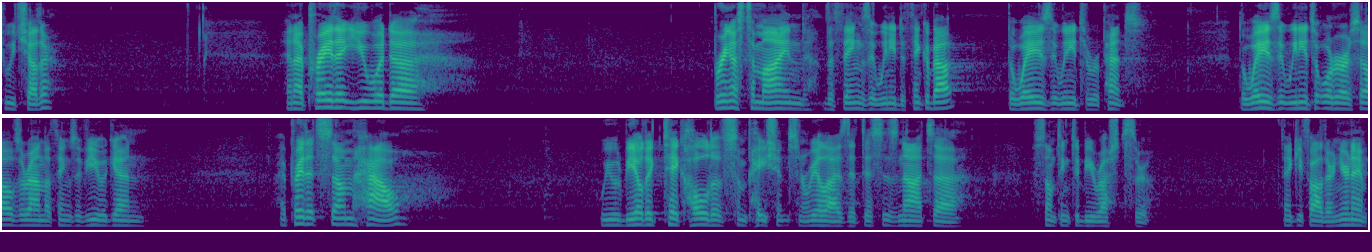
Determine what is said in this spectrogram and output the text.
to each other. And I pray that you would uh, bring us to mind the things that we need to think about the ways that we need to repent, the ways that we need to order ourselves around the things of you again. I pray that somehow we would be able to take hold of some patience and realize that this is not uh, something to be rushed through. Thank you, Father. In your name,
